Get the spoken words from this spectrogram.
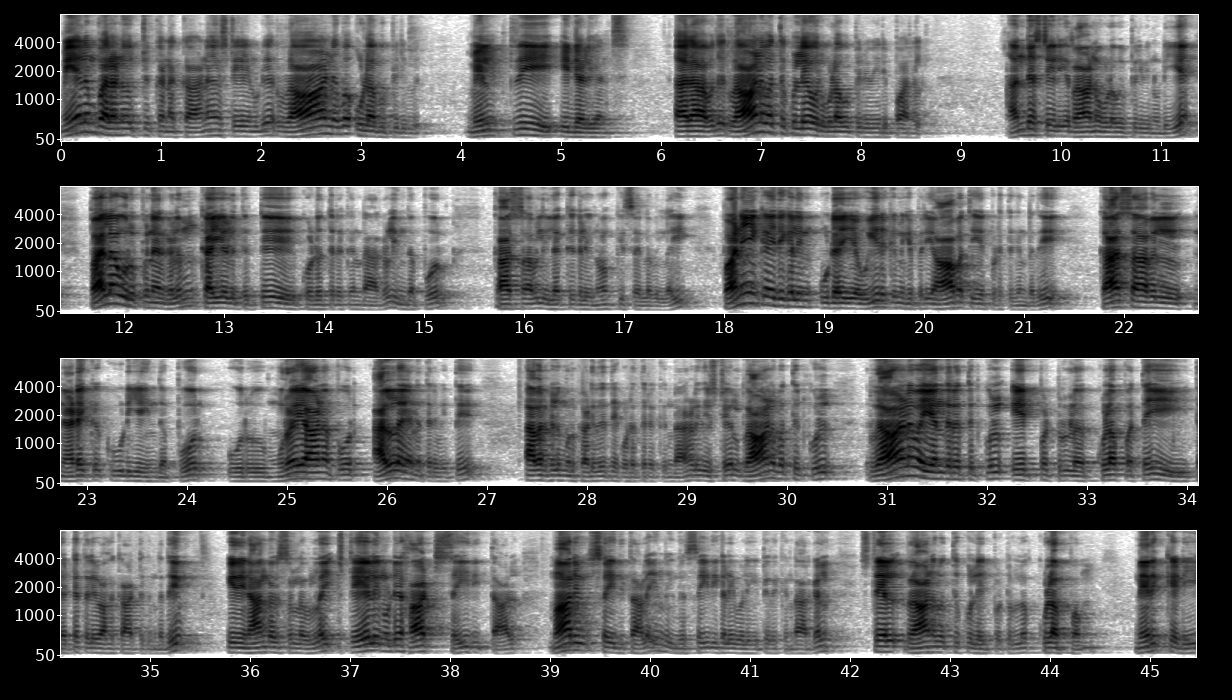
மேலும் பல நூற்றுக்கணக்கான இஸ்ரேலினுடைய இராணுவ உளவு பிரிவு மிலிட்ரி இன்டெலிஜென்ஸ் அதாவது இராணுவத்துக்குள்ளே ஒரு உளவு பிரிவு இருப்பார்கள். அந்த இஸ்ரேலிய இராணுவ உளவு பிரிவினுடைய பல உறுப்பினர்களும் கையெழுத்திட்டு கொடுத்திருக்கின்றார்கள். இந்த போர் காசாவில் இலக்குகளை நோக்கி செல்லவில்லை. பணிய கைதிகளின் உடைய உயிருக்கு மிகப்பெரிய ஆபத்தை ஏற்படுத்துகின்றது. காசாவில் நடக்கக்கூடிய இந்த போர் ஒரு முறையான போர் அல்ல என தெரிவித்து அவர்களும் ஒரு கடிதத்தை கொடுத்திருக்கின்றார்கள். இது இஸ்ரேல் இராணுவத்திற்குள் இராணுவ இயந்திரத்திற்குள் ஏற்பட்டுள்ள குழப்பத்தை திட்டத்தெளிவாக காட்டுகின்றது. இதை நாங்கள் சொல்லவில்லை. ஸ்டேலினுடைய ஹாட் செய்தித்தாள் மாறிவ் செய்தித்தாளை இந்த இந்த செய்திகளை வெளியிட்டிருக்கின்றார்கள். ஸ்டெல் இராணுவத்துக்குள் ஏற்பட்டுள்ள குழப்பம் நெருக்கடி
